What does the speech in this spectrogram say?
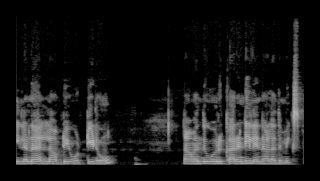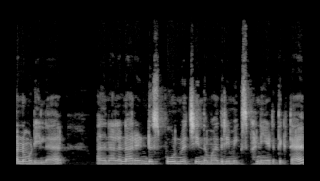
இல்லைன்னா எல்லாம் அப்படியே ஒட்டிடும். நான் வந்து ஒரு கரண்டியில் என்னால் அதை மிக்ஸ் பண்ண முடியல. அதனால் நான் ரெண்டு ஸ்பூன் வச்சு இந்த மாதிரி மிக்ஸ் பண்ணி எடுத்துக்கிட்டேன்.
